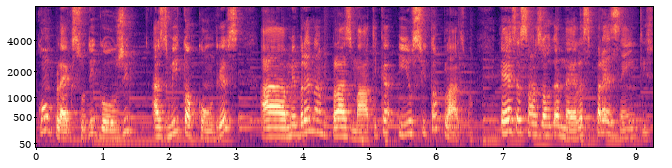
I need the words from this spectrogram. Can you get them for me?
complexo de Golgi as mitocôndrias, a membrana plasmática e o citoplasma. Essas são as organelas presentes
